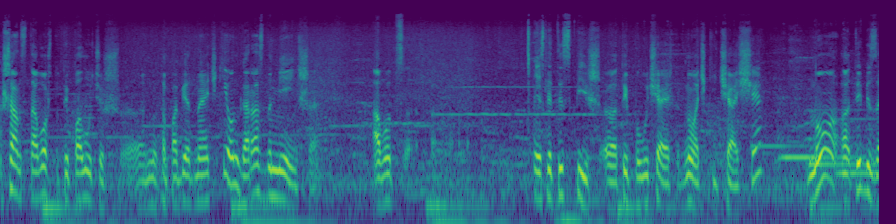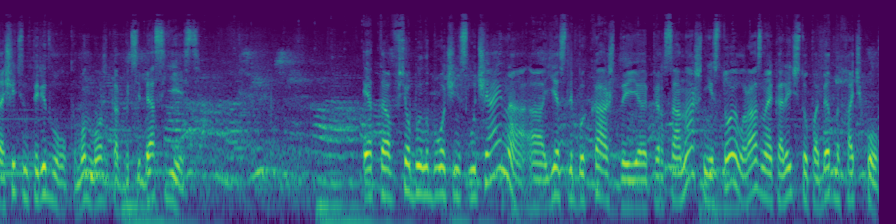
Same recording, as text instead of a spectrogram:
шанс того, что ты получишь э, ну, там, победные очки, он гораздо меньше. А вот если ты спишь, э, ты получаешь ну, очки чаще, но э, ты беззащитен перед волком, он может как бы тебя съесть. Это все было бы очень случайно, э, если бы каждый персонаж не стоил разное количество победных очков.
